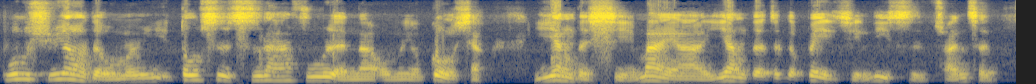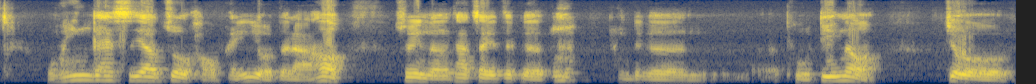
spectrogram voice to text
不需要的，我们都是斯拉夫人呐，我们有共享一样的血脉啊，一样的这个背景历史传承，我们应该是要做好朋友的啦。哈，所以呢，他在这个 这个普丁哦，就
